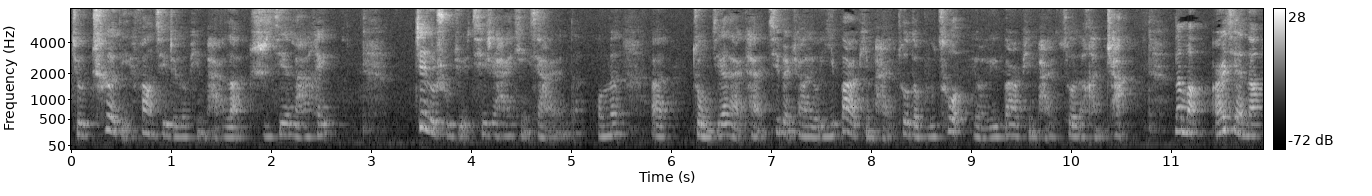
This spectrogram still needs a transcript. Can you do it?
就彻底放弃这个品牌了，直接拉黑。这个数据其实还挺吓人的。我们呃总结来看，基本上有一半品牌做得不错，有一半品牌做的很差。那么而且呢，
